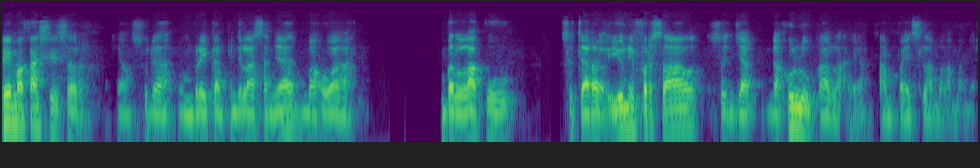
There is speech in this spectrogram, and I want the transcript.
Terima kasih, Sir, yang sudah memberikan penjelasannya bahwa berlaku secara universal sejak dahulu kala ya sampai selama-lamanya.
